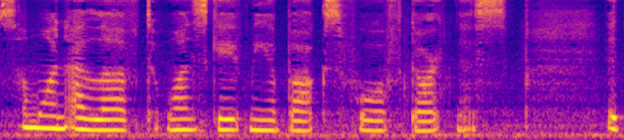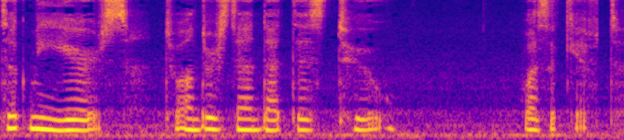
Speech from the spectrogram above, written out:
Someone I loved once gave me a box full of darkness. It took me years to understand that this too was a gift.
